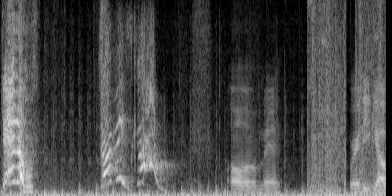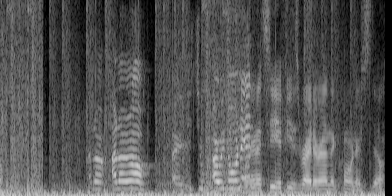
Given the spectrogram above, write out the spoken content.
Get him! Zombies, go! Oh man. Where'd he go? I don't. I don't know. Are, should- are we going We're in? gonna see if he's right around the corner still.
